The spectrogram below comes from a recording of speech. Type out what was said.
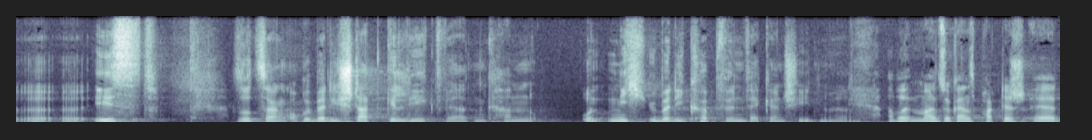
äh, ist, sozusagen auch über die Stadt gelegt werden kann und nicht über die Köpfe hinweg entschieden wird. Aber mal so ganz praktisch, äh,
